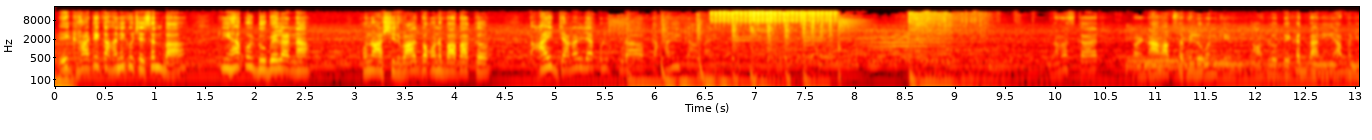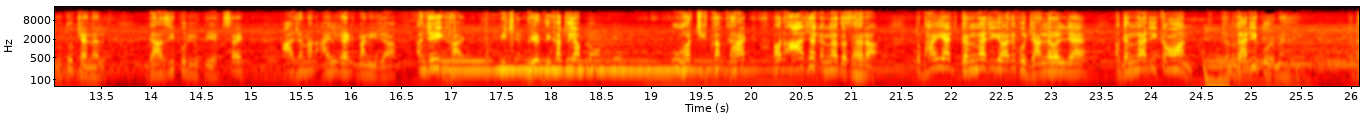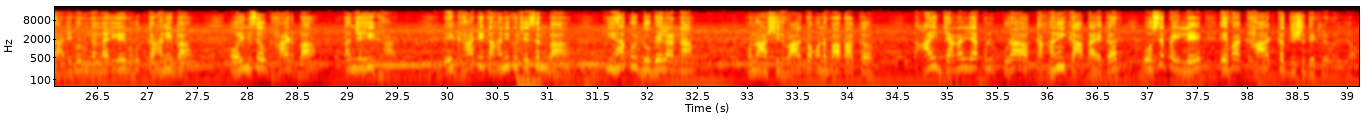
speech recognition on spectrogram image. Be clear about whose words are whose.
Speaker 1: एक घाट की कहानी कुछ ऐसा बा कि यहाँ कोई डूबेला ना, कोनो आशीर्वाद बा बाबा का तो आई जानल जाए पूरा कहानी का। नमस्कार, प्रणाम आप सभी लोगन के। आप लोग देखत बानी अपन YouTube channel Ghazipur UP excite आज हमन आइल घाट बानी जा अंजही घाट। पीछे भीड़ दिखत हुई आप लोगों के। वो है चीतनाथ घाट और आज है गंगा दशहरा। तो भाई, आज गंगा जी के बारे में कुछ जान लेवल जाए और गंगा जी कौन? जो गाजीपुर में है। तो गाजीपुर में गंगा जी की बहुत कहानी बा। वही में से वो घाट बा अंजही घाट। एक घाट की कहानी कुछ ऐसा बा कि यहाँ कोई डूबेला ना को आशीर्वाद बा कोनो बाबा का। तो आई जानल जाए पूरा कहानी का बा एकर उससे पहले एक बार घाट का दृश्य देख लेवल जाओ।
